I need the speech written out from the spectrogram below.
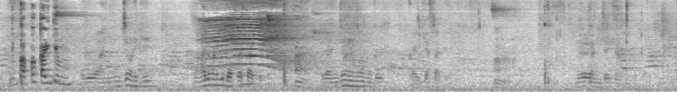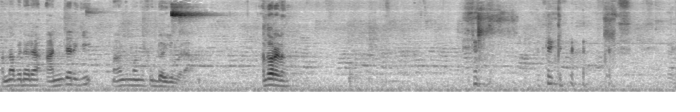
ഇനിയിപ്പോൾ അപ്പോൾ കഴിക്കും. ഒരു അഞ്ച് മണിക്ക് നാല് മണിക്ക് ബൊഫെ സ്റ്റാർട്ട് ചെയ്യും. ആ. ഒരു അഞ്ച് മണിയാകുമ്പോൾ നമുക്ക് കഴിക്കാൻ സ്റ്റാർട്ട് ചെയ്യും. ആ. ഇന്നലെ ഒരു അഞ്ചരക്കാണ് കിട്ടും എന്നാൽ പിന്നെ ഒരു അഞ്ചരയ്ക്ക് മാങ്ങി മാങ്ങി ഫുഡ് കഴിക്കും വരാം എന്താ പറയണത്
